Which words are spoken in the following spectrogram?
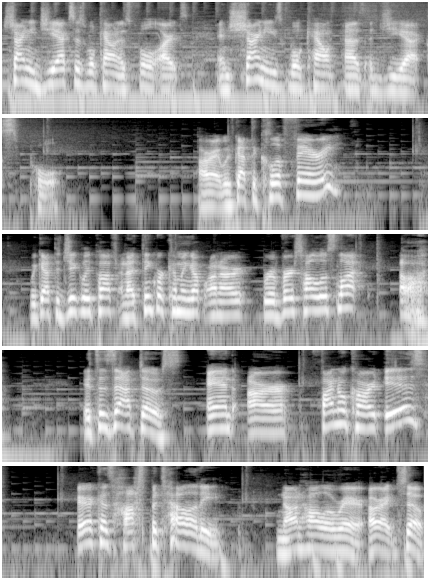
shiny GXs will count as full arts and shinies will count as a GX pull. All right, we've got the Clefairy, we got the Jigglypuff, and I think we're coming up on our reverse holo slot. Ugh, it's a Zapdos. And our final card is Erica's Hospitality, non holo rare. All right, so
